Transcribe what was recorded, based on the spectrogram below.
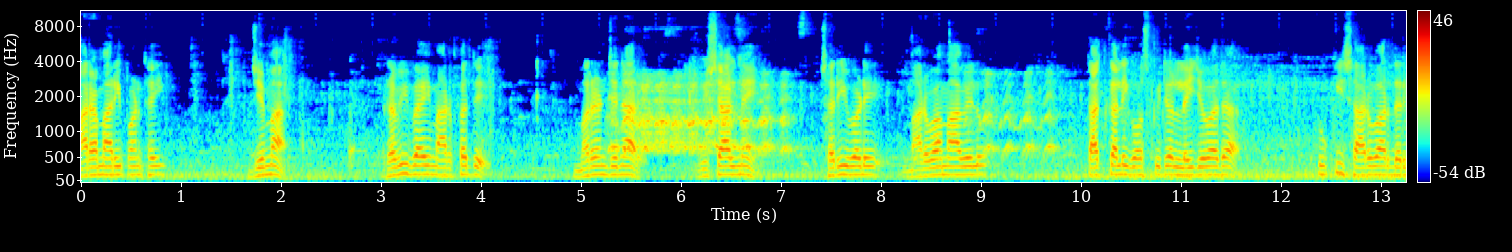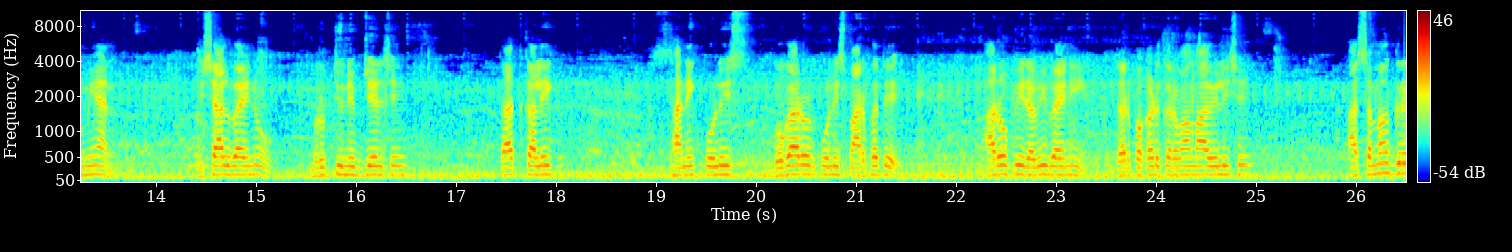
મારામારી પણ થઈ. જેમાં રવિભાઈ મારફતે મરણ જનાર વિશાલને છરી વડે મારવામાં આવેલો. તાત્કાલિક હોસ્પિટલ લઈ જવાતા ટૂંકી સારવાર દરમિયાન વિશાલભાઈનું મૃત્યુ નિપજેલ છે. તાત્કાલિક સ્થાનિક પોલીસ ઘોઘા રોડ પોલીસ મારફતે આરોપી રવિભાઈની ધરપકડ કરવામાં આવેલી છે. આ સમગ્ર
